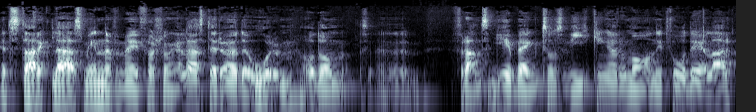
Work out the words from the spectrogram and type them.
Ett starkt läsminne för mig första gången jag läste Röde Orm och de eh, Frans G. Bengtssons vikingaroman i två delar.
